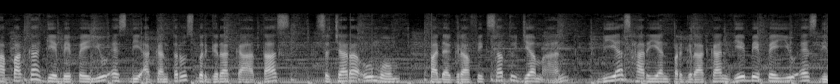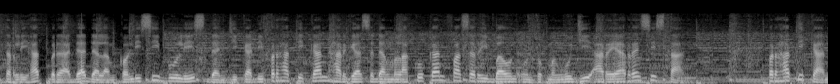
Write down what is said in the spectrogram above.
Apakah GBP USD akan terus bergerak ke atas? Secara umum, pada grafik satu jaman, bias harian pergerakan GBP USD terlihat berada dalam kondisi bullish dan jika diperhatikan harga sedang melakukan fase rebound untuk menguji area resistan. Perhatikan,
